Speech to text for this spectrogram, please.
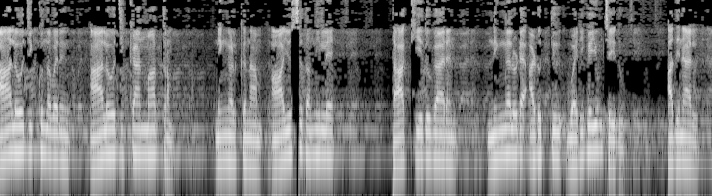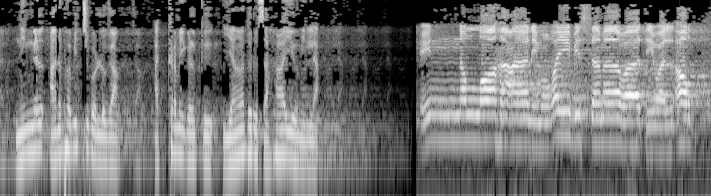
ആലോചിക്കുന്നവന് ആലോചിക്കാൻ മാത്രം നിങ്ങൾക്ക് നാം ആയുസ് തന്നില്ലേ? താക്കീതുകാരൻ നിങ്ങളുടെ അടുത്ത് വരികയും ചെയ്തു. അതിനാൽ നിങ്ങൾ അനുഭവിച്ചുകൊള്ളുക അക്രമികൾക്ക് യാതൊരു സഹായവുമില്ല ഇന്നല്ലാഹ ആലിമു ഗൈബിസ് സമാവാതി വൽ അർദ്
